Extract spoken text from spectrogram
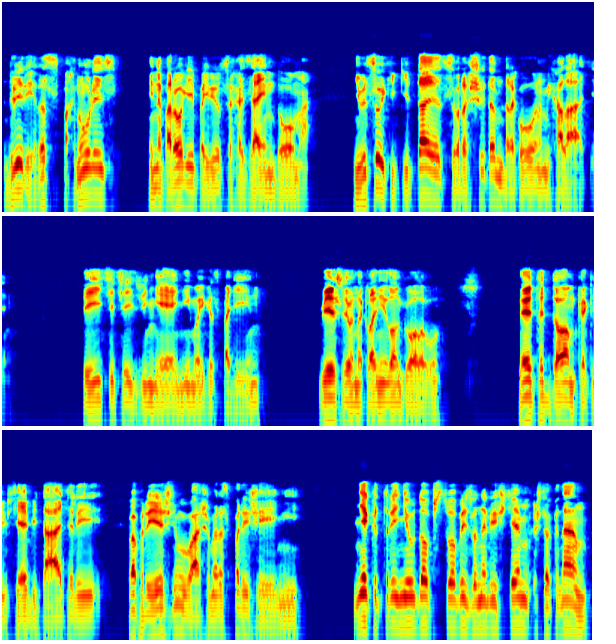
двери распахнулись, и на пороге появился хозяин дома, невысокий китаец в расшитом драконами халате. «Тысяча извинений, мой господин», — вежливо наклонил он голову. «Этот дом, как и все обитатели, по-прежнему в вашем распоряжении. Некоторые неудобства вызваны лишь тем, что к нам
